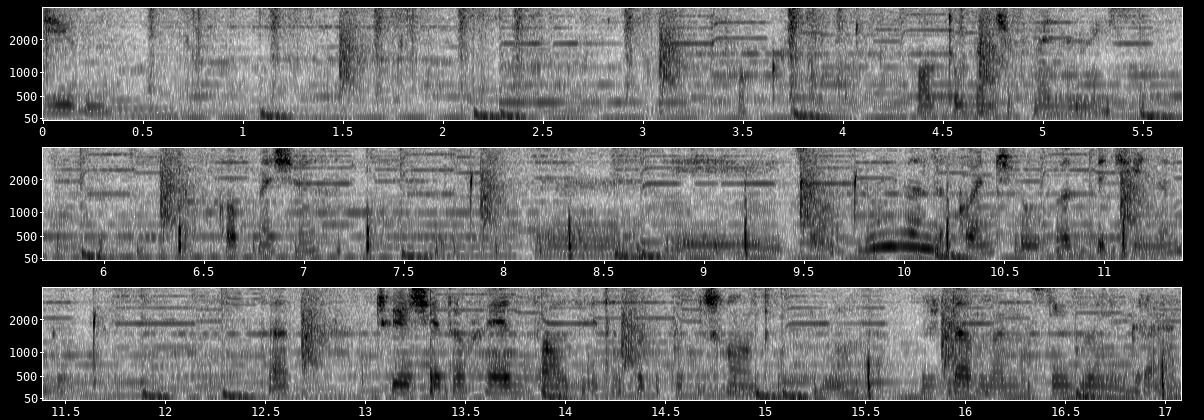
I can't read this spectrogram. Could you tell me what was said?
Dziwny. O, tu będzie fajne miejsce. Wkopnę się. Yy, I co? No i będę kończył odcinek. Tak. Czuję się trochę jak w Valve, tak od początku. Bo już dawno na singlu nie grałem.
